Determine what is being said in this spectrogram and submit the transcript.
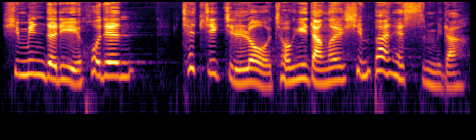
시민들이 호된 채찍질로 정의당을 심판했습니다.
